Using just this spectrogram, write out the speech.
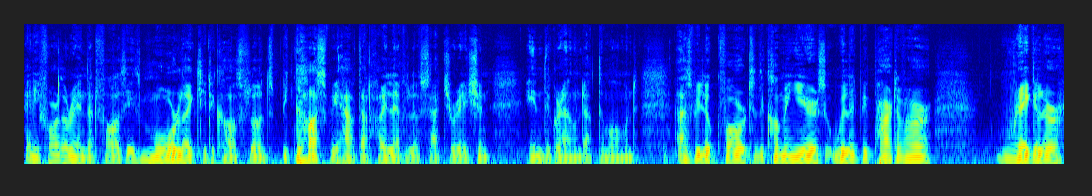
any further rain that falls is more likely to cause floods because yeah. we have that high level of saturation in the ground at the moment. As we look forward to the coming years, will it be part of our regular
